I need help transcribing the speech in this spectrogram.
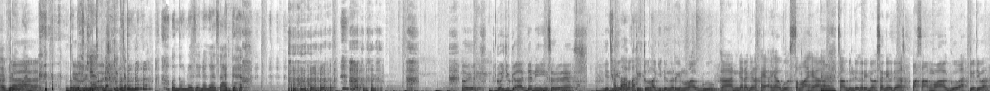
everyone Ya, Untung everyone. dosennya dong, kicep. Untung dosennya gak sadar gue juga ada nih sebenarnya. Jadi Apa-apa? waktu itu lagi dengerin lagu kan, gara-gara kayak ya bosen lah ya, sambil dengerin dosen ya udah pasang lagu lah. Tiba-tiba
